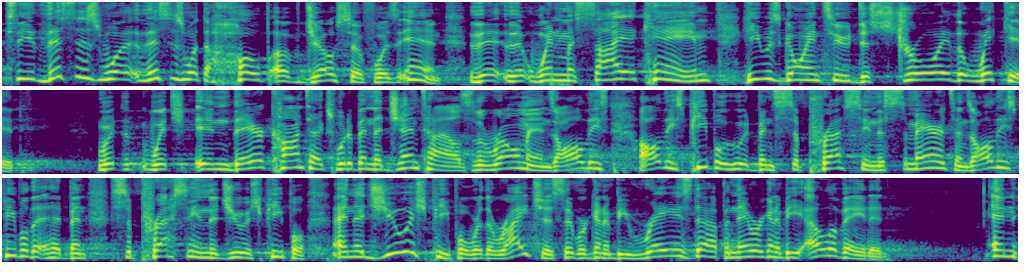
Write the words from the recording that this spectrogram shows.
See, this is what this is what the hope of Joseph was in. That, that when Messiah came, he was going to destroy the wicked which in their context would have been the Gentiles, the Romans, all these, all these people who had been suppressing, the Samaritans, all these people that had been suppressing the Jewish people. And the Jewish people were the righteous that were going to be raised up and they were going to be elevated. And,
